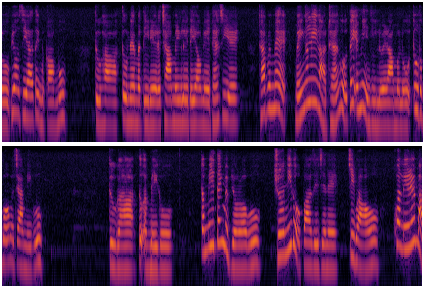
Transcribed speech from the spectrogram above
လို့ပျော်စရာသိမကောင်းဘူးသူဟာသူနဲ့မတီးတဲ့တခြားမိန်းကလေးတယောက်နဲ့ဒန်းစီရဲဒါပေမဲ့မိန်းကလေးကဒန်းကိုတိတ်အမြင့်ကြီးလွဲတာမလို့သူ့သဘောမကျမိဘူးသူကသူ့အမေကိုသမီးသိမ့်မပြောတော့ဘူးဂျွန်နီကိုပါစေခြင်းနဲ့ကြည့်ပါဦးခွက်လေးထဲမှာ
